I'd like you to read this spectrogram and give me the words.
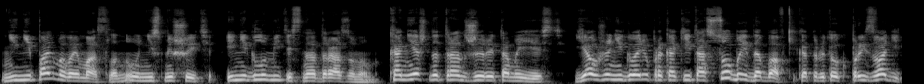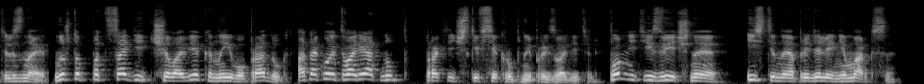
Не, не пальмовое масло? Ну, не смешите. И не глумитесь над разумом. Конечно, трансжиры там и есть. Я уже не говорю про какие-то особые добавки, которые только производитель знает. Ну, чтобы подсадить человека на его продукт. А такое творят, ну, практически все крупные производители. Помните извечное истинное определение Маркса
